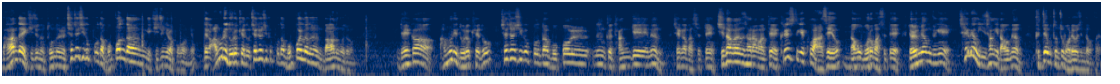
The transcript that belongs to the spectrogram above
망한다의 기준은 돈을 최저시급보다 못 번다는 게 기준이라고 보거든요. 내가 아무리 노력해도 최저시급보다 못 벌면은 망하는 거죠. 내가 아무리 노력해도 최저시급보다 못 벌는 그 단계는 제가 봤을 때 지나가는 사람한테 crested gecko 아세요? 음. 라고 물어봤을 때 10명 중에 3명 이상이 나오면 그때부터는 좀 어려워진다고 봐요.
